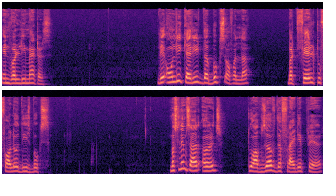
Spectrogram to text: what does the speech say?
in worldly matters. They only carried the books of Allah but failed to follow these books. Muslims are urged to observe the Friday prayer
